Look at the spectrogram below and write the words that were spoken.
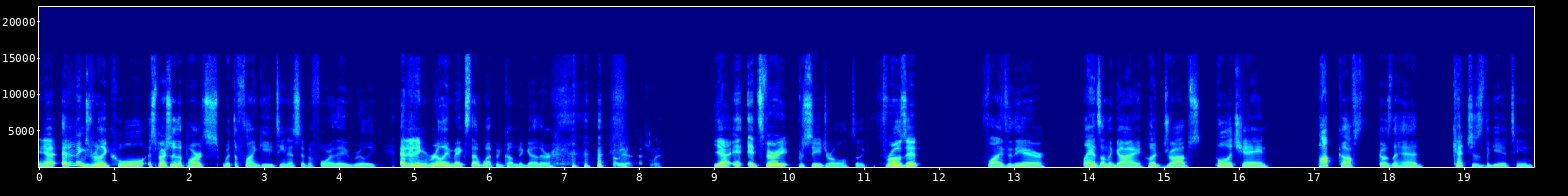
And yeah, editing's really cool, especially the parts with the flying guillotine. I said before, they really editing really makes that weapon come together. Oh yeah, definitely. yeah, it, it's very procedural. So like he throws it, flying through the air, lands on the guy, hood drops, pull a chain, pop cuffs goes the head, catches the guillotine.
